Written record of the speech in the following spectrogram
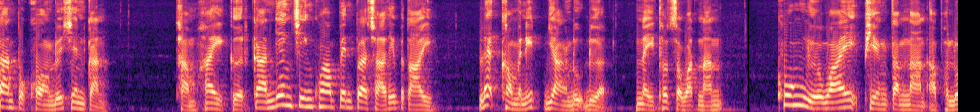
การปกครองด้วยเช่นกันทำให้เกิดการแย่งชิงความเป็นประชาธิปไตย และคอมมิวนิสต์อย่างดุเดือดในทศวรรษนั้น คงเหลือไว้เพียงตำนานอพอลโล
